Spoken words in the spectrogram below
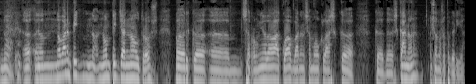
no, eh, eh, no, varen pit, no, no hem pitjat nosaltres perquè eh, la reunió de l'Aqua varen ser molt clars que, que des cànon això no se pagaria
